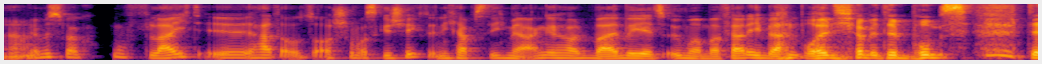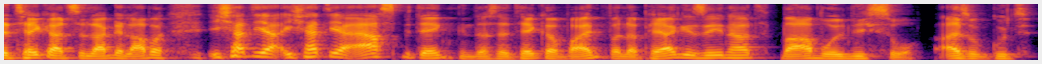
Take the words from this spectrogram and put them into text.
Ja. Wir müssen mal gucken, vielleicht äh, hat er uns auch schon was geschickt und ich habe es nicht mehr angehört, weil wir jetzt irgendwann mal fertig werden wollen. Ich ja mit dem Bums, der Taker hat zu lange labert. Ich hatte ja, ich hatte ja erst Bedenken, dass der Taker weint, weil er Per gesehen hat. War wohl nicht so. Also gut,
